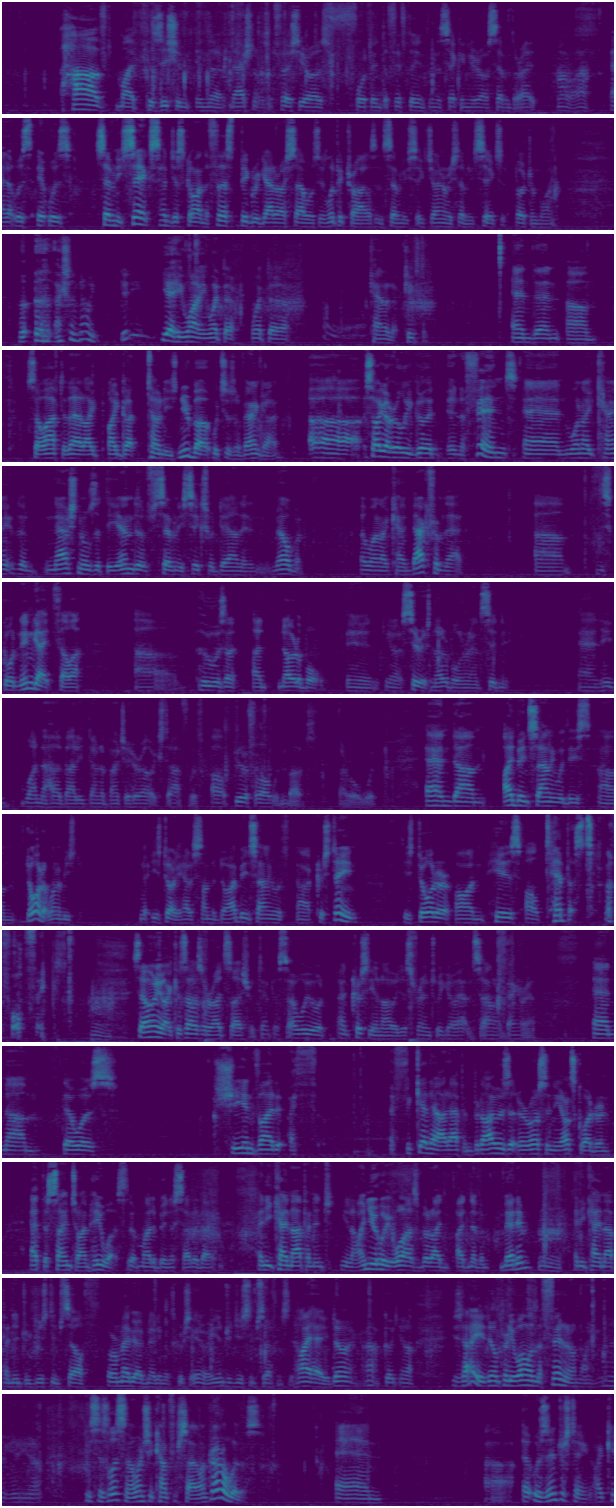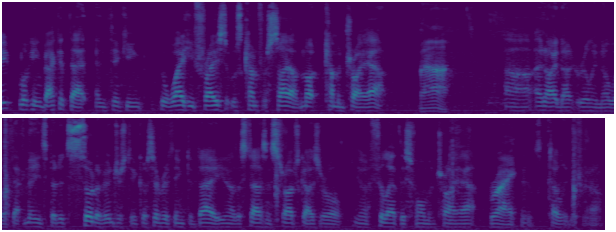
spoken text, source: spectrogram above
halved my position in the nationals. The first year I was 14th to 15th, and the second year I was seventh or eighth. Oh wow. And it was it was 76 had just gone. The first big regatta I saw was the Olympic trials in 76, January 76. Bertrand won. Actually, no, he did he? Yeah, he won. He went to went to Canada, Kingston, and then um, so after that, I I got Tony's new boat, which is a Vanguard. Uh, so I got really good in the Finns, and when I came, the nationals at the end of '76 were down in Melbourne, and when I came back from that, um, this Gordon Ingate fella, um, who was a, a notable in you know serious notable around Sydney, and he'd won the Hobart. He'd done a bunch of heroic stuff with all, beautiful old wooden boats. They're all wood, and um, I'd been sailing with his um, daughter. One of his his daughter he had a son to die. I'd been sailing with uh, Christine, his daughter, on his old Tempest of all things. So anyway, because I was a ride size for Tempest, so we would, and Chrissy and I were just friends. We go out and sail and bang around, and um, there was. She invited. I, th- I forget how it happened, but I was at Eros in the Yacht Squadron at the same time he was. It might have been a Saturday, and he came up and you know I knew who he was, but I'd, I'd never met him. And he came up and introduced himself, or maybe I'd met him with Chrissy. Anyway, he introduced himself and said, "Hi, how you doing? Oh, good. You know." He said, "Hey, you're doing pretty well in the Finn." And I'm like, "Yeah, yeah, you know." He says, "Listen, I want you to come for sail on Gretel with us." And uh, it was interesting. I keep looking back at that and thinking the way he phrased it was "come for sail," not "come and try out." Ah. Uh, and I don't really know what that means, but it's sort of interesting because everything today, you know, the Stars and Stripes guys are all, you know, fill out this form and try out. Right. It's totally different now.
